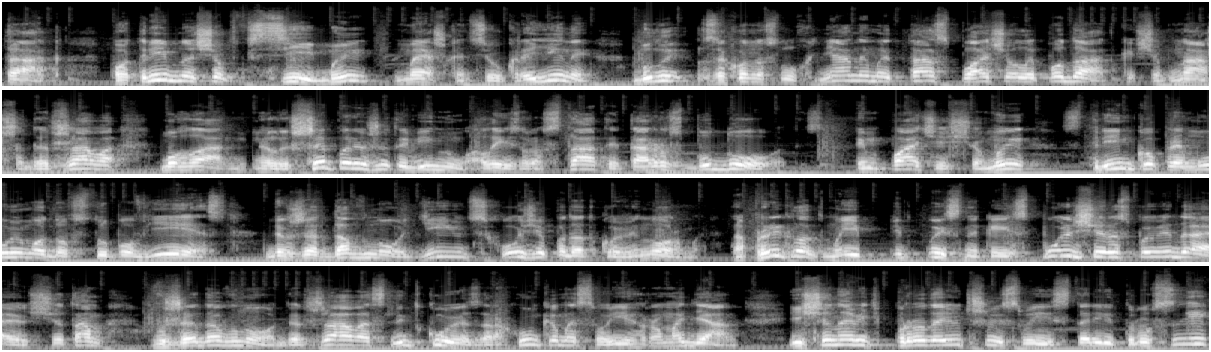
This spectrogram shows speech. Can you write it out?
Так, потрібно, щоб всі ми, мешканці України, були законослухняними та сплачували податки, щоб наша держава могла не лише пережити війну, але й зростати та розбудовуватись. Тим паче, що ми стрімко прямуємо до вступу в ЄС, де вже давно діють схожі податкові норми. Наприклад, мої підписники із Польщі розповідають, що там вже давно держава слідкує за рахунками своїх громадян, і що навіть продаючи свої старі труси,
